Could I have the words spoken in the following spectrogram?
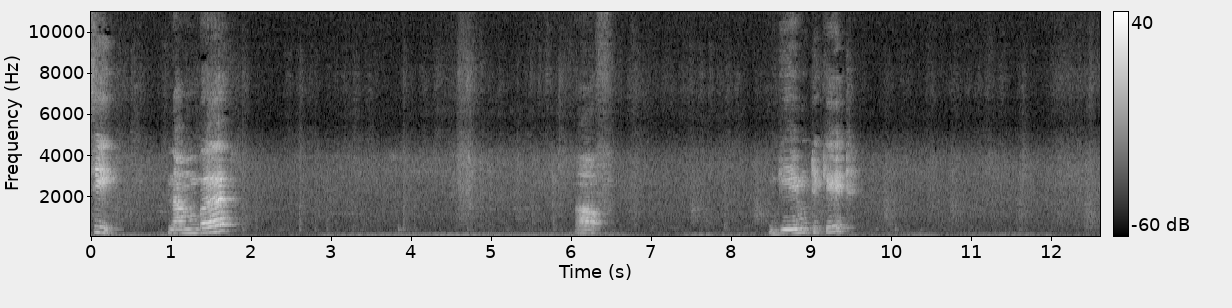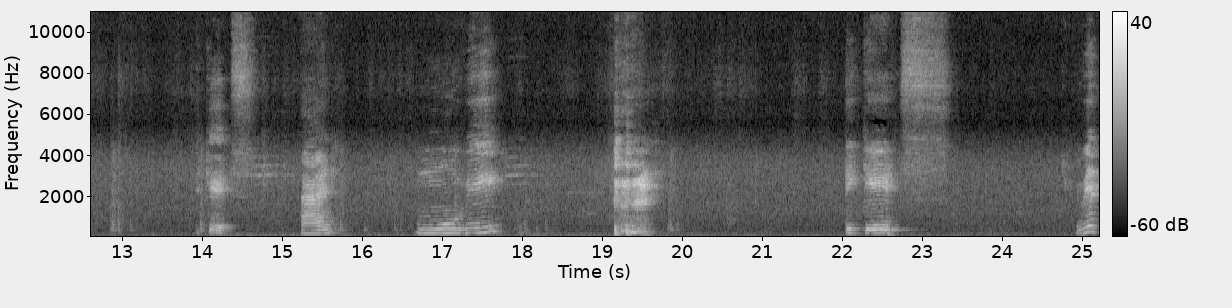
c. Number of game ticket tickets and movie tickets with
